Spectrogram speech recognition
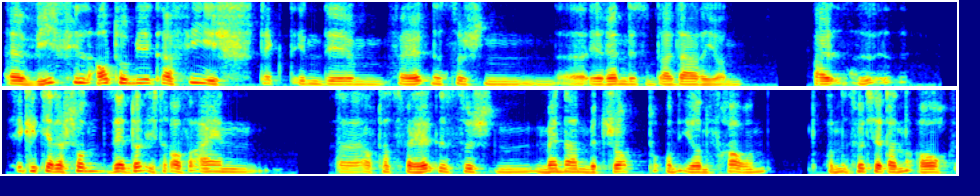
Äh, wie viel Autobiografie steckt in dem Verhältnis zwischen äh, Erendis und Aldarion? Weil äh, er geht ja da schon sehr deutlich darauf ein, äh, auf das Verhältnis zwischen Männern mit Job und ihren Frauen. Und es wird ja dann auch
